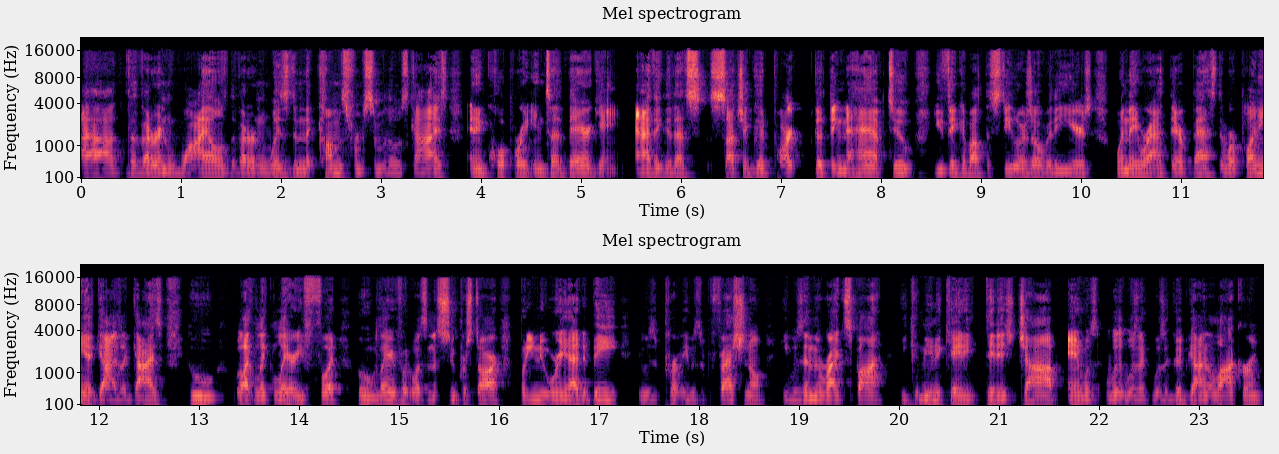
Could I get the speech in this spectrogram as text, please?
uh, the veteran wiles, the veteran wisdom that comes from some of those guys and incorporate into their game. And I think that that's such a good part, good thing to have too. You think about the Steelers over the years when they were at their best. There were plenty of guys, like guys who like like Larry Foote, who Larry Foote wasn't a superstar, but he knew where he had to be. He was a pro, he was a professional. He was in the right spot. He communicated, did his job, and was was a, was a good guy in the locker room.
